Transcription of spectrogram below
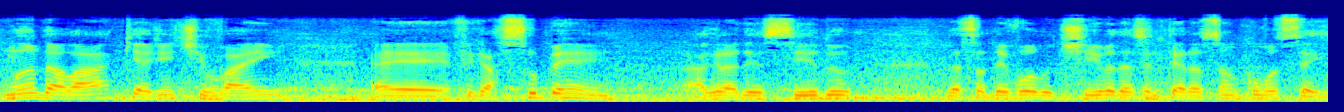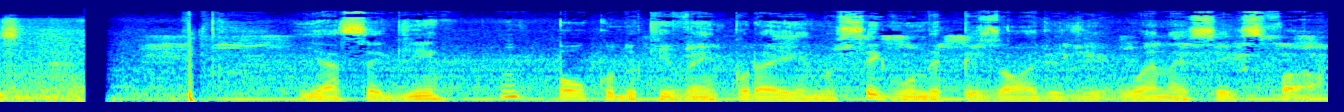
manda lá que a gente vai é, ficar super agradecido dessa devolutiva, dessa interação com vocês. E a seguir, um pouco do que vem por aí no segundo episódio de One I Six For.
